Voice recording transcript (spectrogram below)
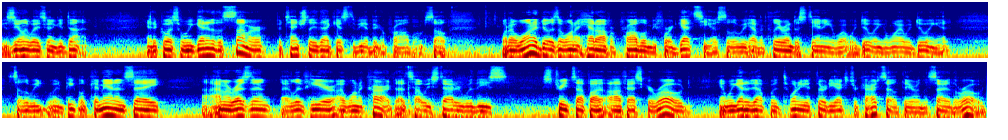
It's the only way it's going to get done. And of course, when we get into the summer, potentially that gets to be a bigger problem. So, what I want to do is I want to head off a problem before it gets here, so that we have a clear understanding of what we're doing and why we're doing it, so that we, when people come in and say, I'm a resident. I live here. I want a cart. That's how we started with these streets up off Esker Road, and we ended up with 20 or 30 extra carts out there on the side of the road,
